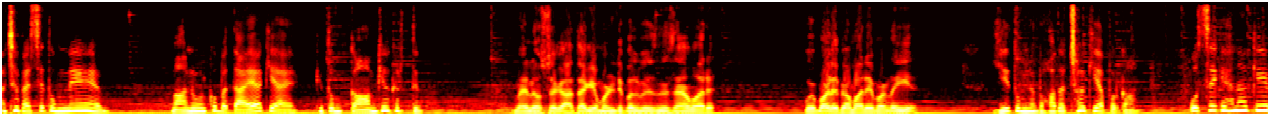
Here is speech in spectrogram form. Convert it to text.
अच्छा वैसे तुमने मानूर को बताया क्या है कि तुम काम क्या करते हो? मैंने उससे कहा था कि मल्टीपल बिज़नेस है हमारे। कोई बड़े पैमाने पर नहीं है। ये तुमने बहुत अच्छा किया फुरकान। उससे कहना कि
